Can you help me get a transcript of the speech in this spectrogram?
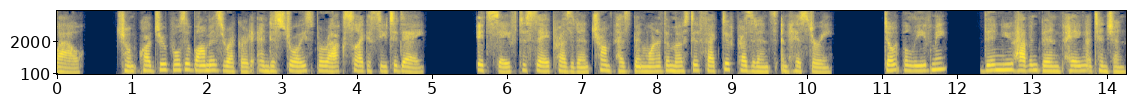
wow. Trump quadruples Obama's record and destroys Barack's legacy today. It's safe to say President Trump has been one of the most effective presidents in history. Don't believe me? Then you haven't been paying attention.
